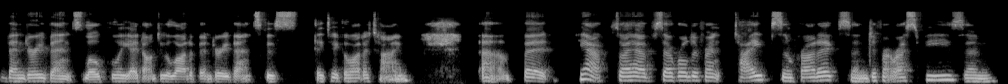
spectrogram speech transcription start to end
vendor events locally. I don't do a lot of vendor events because they take a lot of time. Um, but yeah, so I have several different types and products and different recipes, and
